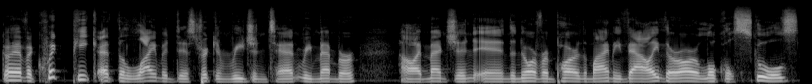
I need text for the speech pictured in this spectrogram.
Go have a quick peek at the Lima District in Region 10. Remember, how I mentioned in the northern part of the Miami Valley, there are local schools.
